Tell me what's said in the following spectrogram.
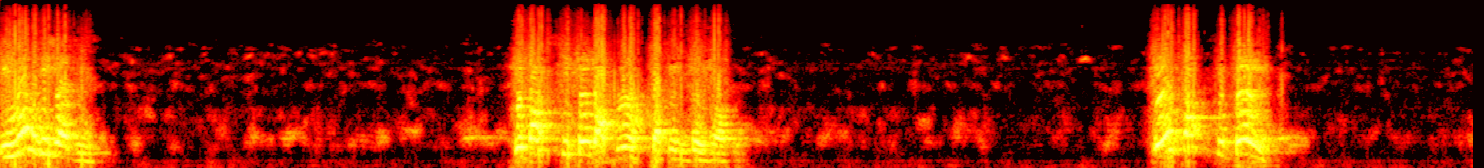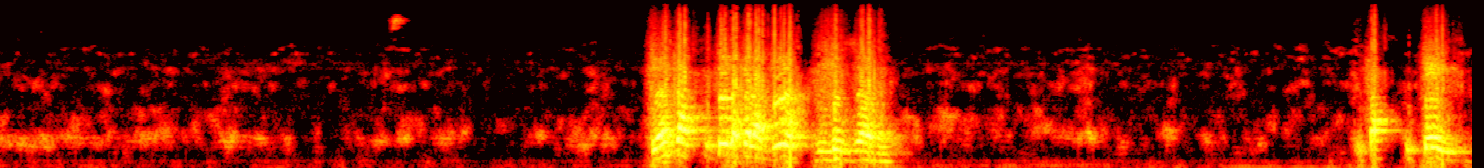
em nome de Jesus. Eu participei da dor daqueles dois jovens. Eu participei Eu participei daquela dor dos dois jovens. Eu participei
